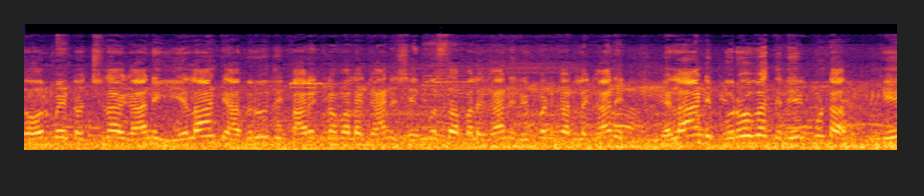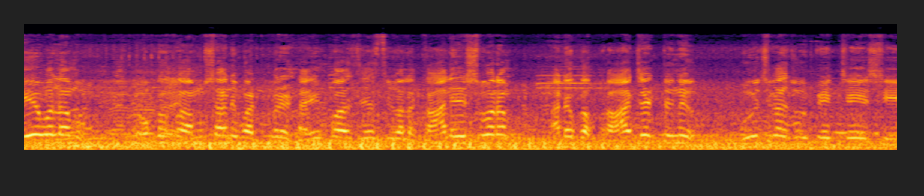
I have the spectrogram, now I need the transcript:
గవర్నమెంట్ వచ్చినా కానీ ఎలాంటి అభివృద్ధి కార్యక్రమాలు కానీ శంకుస్థాపనలు కానీ రిబ్బన్ కట్లు కానీ ఎలాంటి పురోగతి లేకుండా కేవలం ఒక్కొక్క అంశాన్ని పట్టుకుని టైంపాస్ చేస్తూ ఇవాళ కాళేశ్వరం అనే ఒక ప్రాజెక్టును పూచిగా చూపించేసి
